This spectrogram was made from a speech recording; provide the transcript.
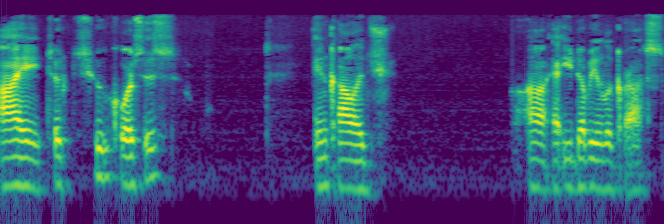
I took two courses in college uh, at UW La Crosse.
